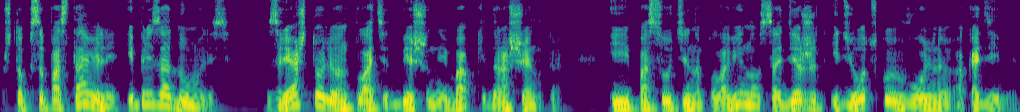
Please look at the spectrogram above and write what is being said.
Чтоб сопоставили и призадумались. Зря, что ли, он платит бешеные бабки Дорошенко и, по сути, наполовину содержит идиотскую вольную академию.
